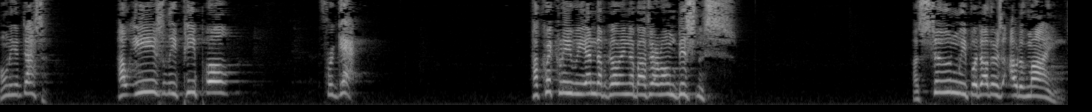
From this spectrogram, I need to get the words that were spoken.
Only a doesn't. How easily people forget. How quickly we end up going about our own business. How soon we put others out of mind.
